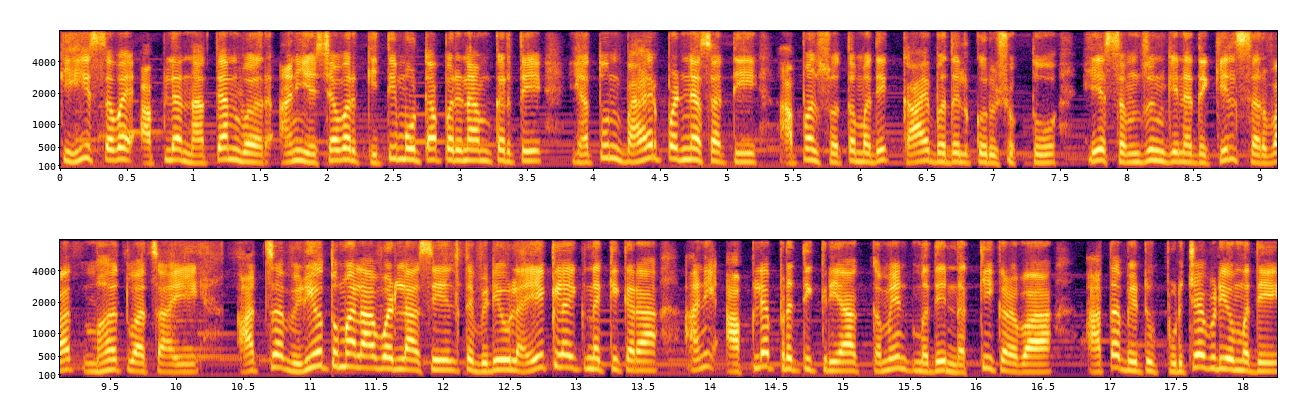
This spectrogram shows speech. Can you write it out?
की ही सवय आपल्या नात्यांवर आणि याच्यावर किती मोठा परिणाम करते यातून बाहेर पडण्यासाठी आपण स्वतःमध्ये काय बदल करू शकतो हे समजून घेणं देखील सर्वात महत्त्वाचं आहे. आजचा व्हिडिओ तुम्हाला आवडला असेल तर व्हिडिओला एक लाईक नक्की करा आणि आपल्या प्रतिक्रिया कमेंटमध्ये नक्की कळवा. आता भेटू पुढच्या व्हिडिओमध्ये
